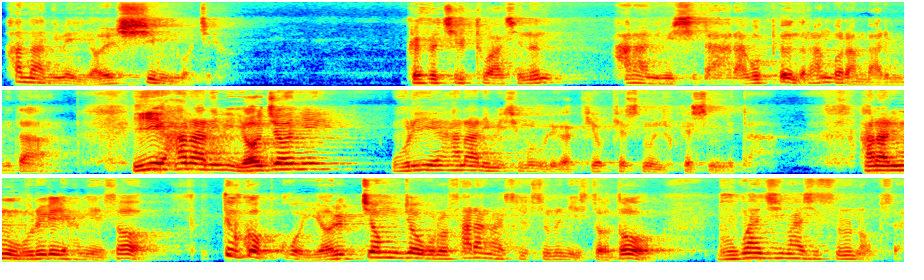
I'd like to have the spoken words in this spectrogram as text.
하나님의 열심인 거죠. 그래서 질투하시는 하나님이시다라고 표현을 한 거란 말입니다. 이 하나님이 여전히 우리의 하나님이심을 우리가 기억했으면 좋겠습니다. 하나님은 우리를 향해서 뜨겁고 열정적으로 사랑하실 수는 있어도 무관심하실 수는 없어요.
